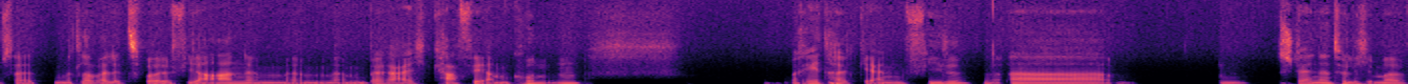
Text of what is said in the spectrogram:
seit mittlerweile zwölf Jahren im, im, im, Bereich Kaffee am Kunden. Red halt gern viel. Äh, stelle natürlich immer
